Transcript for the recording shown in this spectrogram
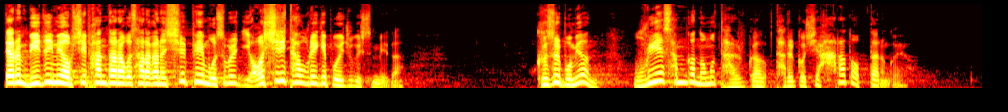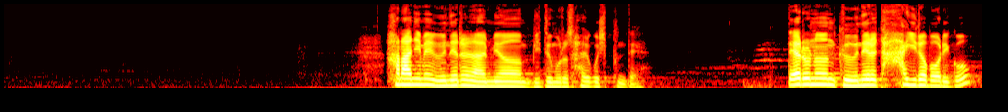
때로는 믿음이 없이 판단하고 살아가는 실패의 모습을 여실히 다 우리에게 보여주고 있습니다. 그것을 보면 우리의 삶과 너무 다를, 다를 것이 하나도 없다는 거예요. 하나님의 은혜를 알며 믿음으로 살고 싶은데 때로는 그 은혜를 다 잃어버리고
